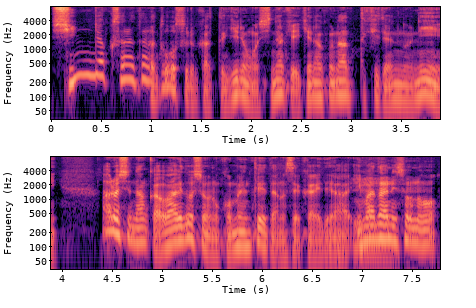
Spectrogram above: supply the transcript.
侵略されたらどうするかって議論をしなきゃいけなくなってきてるのに、ある種なんかワイドショーのコメンテーターの世界では、いまだにその、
